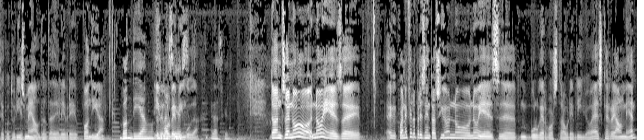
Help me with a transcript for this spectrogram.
d'Ecoturisme al Delta de l'Ebre. Bon dia. Bon dia, moltes I gràcies. molt benvinguda. Gràcies. Doncs eh, no, no és... Eh, eh, quan he fet la presentació no, no és eh, voler-vos traure brillo, eh? és que realment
